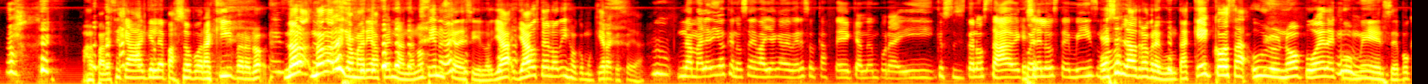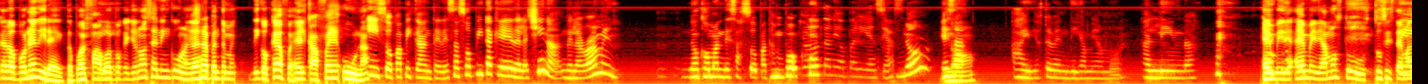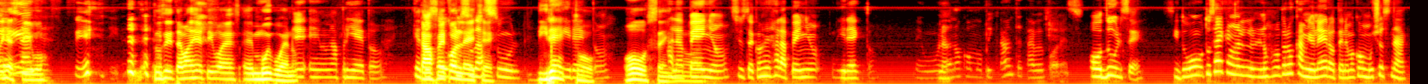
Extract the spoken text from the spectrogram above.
Ah, Parece que a alguien le pasó por aquí, pero no, no, lo- no lo diga María Fernanda, no tienes que decirlo. Ya, ya usted lo dijo como quiera que sea. Mm, Nada más le digo que no se vayan a beber esos cafés que andan por ahí, que si usted no sabe, cuélelo usted mismo. Esa es la otra pregunta. ¿Qué cosa uno no puede comerse porque lo pone directo? Por favor, Sí. porque yo no sé ninguno. Yo de repente me digo, ¿qué fue? El café, una. Y sopa picante, de esa sopita que de la China, de la ramen. No coman de esa sopa Yo no he tampoco. No, esa. No. Ay, Dios te bendiga, mi amor. Tan linda. Envidia- envidiamos tu, tu sistema Sí, digestivo. Sí. Tu sistema digestivo es, es muy bueno. Es, es un aprieto. Que Café con leche. sudazul, Directo. directo. Oh, señor. Jalapeño. Si usted coge jalapeño, directo. Yo no como picante, tal vez por eso. O dulce. Si tú, tú sabes que en el- nosotros los camioneros tenemos como mucho snack.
